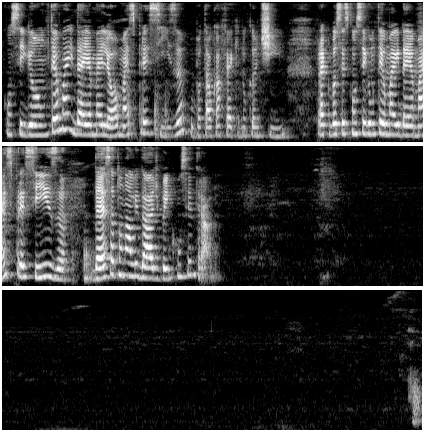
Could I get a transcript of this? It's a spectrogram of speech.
consigam ter uma ideia melhor, mais precisa. Vou botar o café aqui no cantinho, para que vocês consigam ter uma ideia mais precisa dessa tonalidade bem concentrada. Ó.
